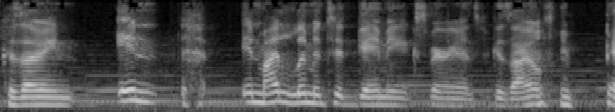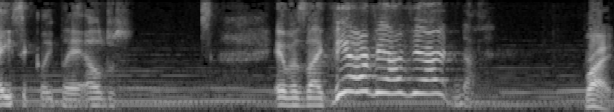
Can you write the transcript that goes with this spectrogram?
Because I mean, in in my limited gaming experience, because I only basically play Elder, Scrolls, it was like VR, VR, VR, nothing. Right.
